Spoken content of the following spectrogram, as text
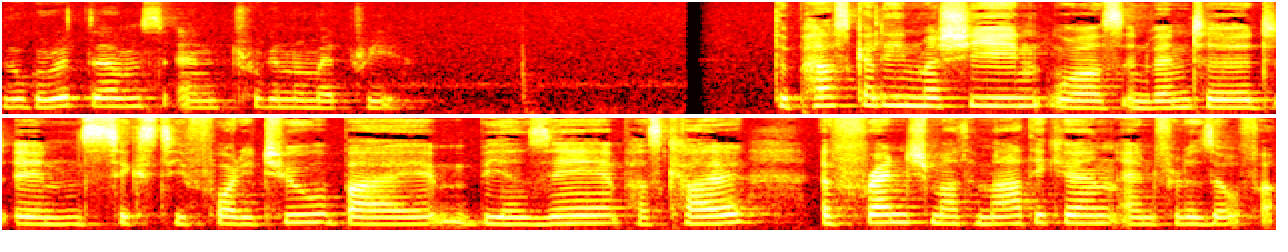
logarithms, and trigonometry. The Pascaline machine was invented in 1642 by Blaise Pascal, a French mathematician and philosopher.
